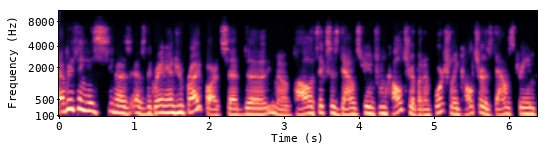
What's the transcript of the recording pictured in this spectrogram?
everything is. You know, as, as the great Andrew Breitbart said, uh, you know, politics is downstream from culture, but unfortunately, culture is downstream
